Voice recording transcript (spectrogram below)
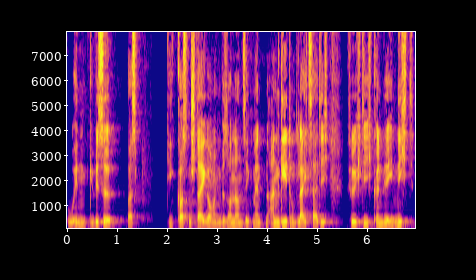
wohin gewisse, was die Kostensteigerung in besonderen Segmenten angeht. Und gleichzeitig fürchte ich, können wir Ihnen nicht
